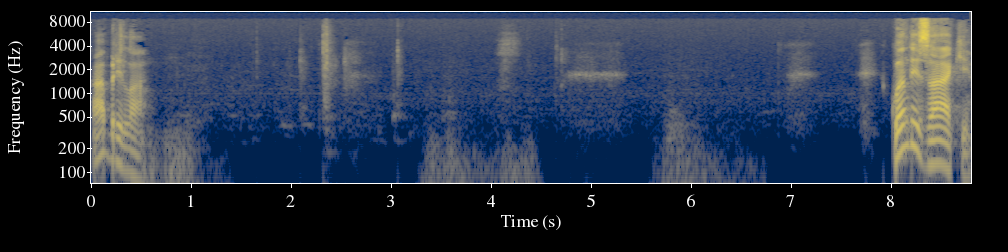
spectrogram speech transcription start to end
Abre lá. Quando Isaac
